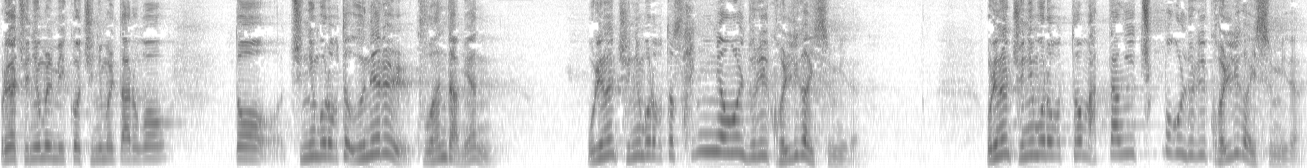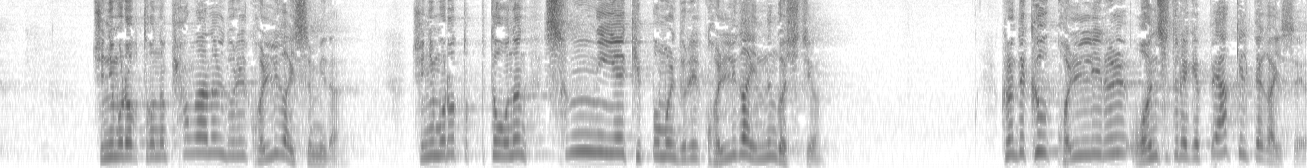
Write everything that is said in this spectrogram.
우리가 주님을 믿고 주님을 따르고 또 주님으로부터 은혜를 구한다면 우리는 주님으로부터 생명을 누릴 권리가 있습니다. 우리는 주님으로부터 마땅히 축복을 누릴 권리가 있습니다. 주님으로부터 오는 평안을 누릴 권리가 있습니다. 주님으로부터 오는 승리의 기쁨을 누릴 권리가 있는 것이죠. 그런데 그 권리를 원수들에게 빼앗길 때가 있어요.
